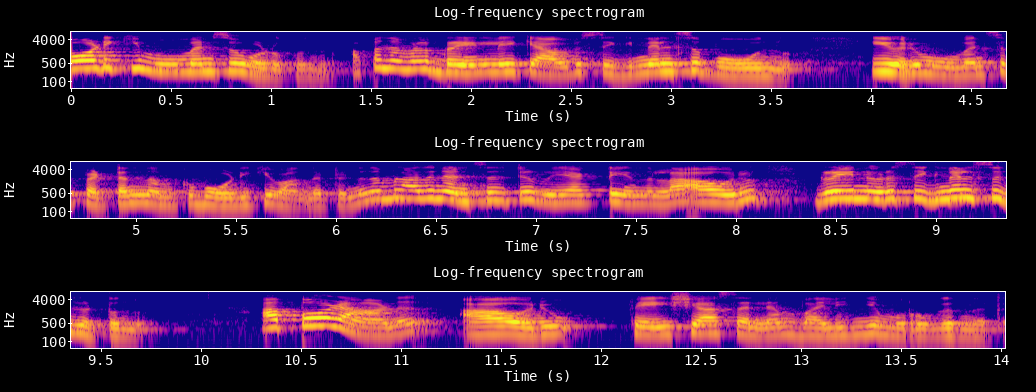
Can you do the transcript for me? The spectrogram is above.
ബോഡിക്ക് മൂവ്മെന്റ്സ് കൊടുക്കുന്നു. അപ്പോൾ നമ്മൾ ബ്രെയിനിലേക്ക് ആ ഒരു സിഗ്നൽസ് പോകുന്നു. ഈ ഒരു മൂവ്മെന്റ്സ് പെട്ടെന്ന് നമുക്ക് ബോഡിക്ക് വന്നിട്ടുണ്ട്. നമ്മൾ അതിനനുസരിച്ച് റിയാക്ട് ചെയ്യുന്നുള്ള ആ ഒരു ബ്രെയിൻ ഒരു സിഗ്നൽസ് കിട്ടുന്നു. അപ്പോഴാണ് ആ ഒരു ഫേഷ്യാസ് എല്ലാം വലിഞ്ഞു മുറുകുന്നത്.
